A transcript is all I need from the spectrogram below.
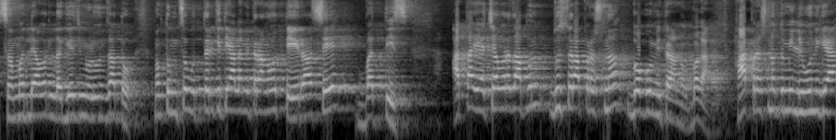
समजल्यावर लगेच मिळून जातो. मग तुमचं उत्तर किती आलं मित्रांनो? तेराशे बत्तीस. आता याच्यावरच आपण दुसरा प्रश्न बघू मित्रांनो. बघा हा प्रश्न तुम्ही लिहून घ्या.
